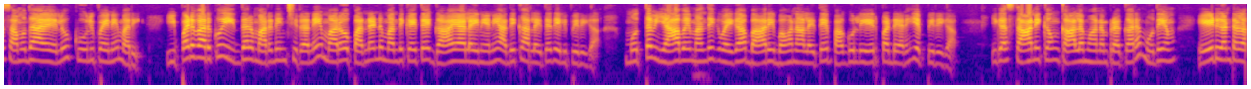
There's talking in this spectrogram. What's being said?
సముదాయాలు కూలిపోయినాయి మరి. ఇప్పటి వరకు ఇద్దరు మరణించిరని మరో పన్నెండు మందికైతే గాయాలైనని అధికారులైతే తెలిపిరిగా. మొత్తం యాభై మందికి పైగా భారీ భవనాలైతే పగుళ్ళు ఏర్పడ్డాయని చెప్పిరిగా. ఇక స్థానికం కాలమానం ప్రకారం ఉదయం ఏడు గంటల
